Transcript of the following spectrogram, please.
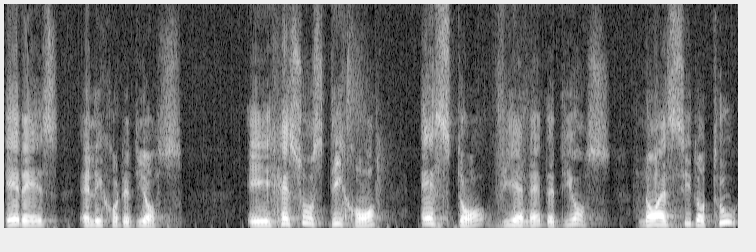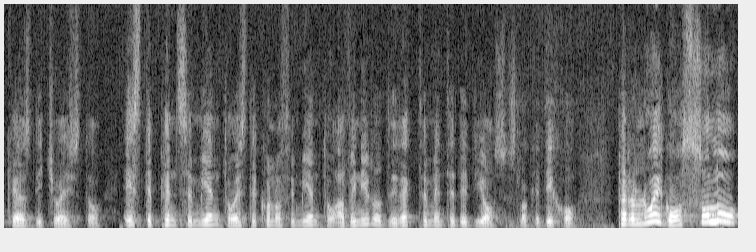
eres el Hijo de Dios. Y Jesús dijo, esto viene de Dios. No has sido tú que has dicho esto. Este pensamiento, este conocimiento ha venido directamente de Dios, es lo que dijo. Pero luego solo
